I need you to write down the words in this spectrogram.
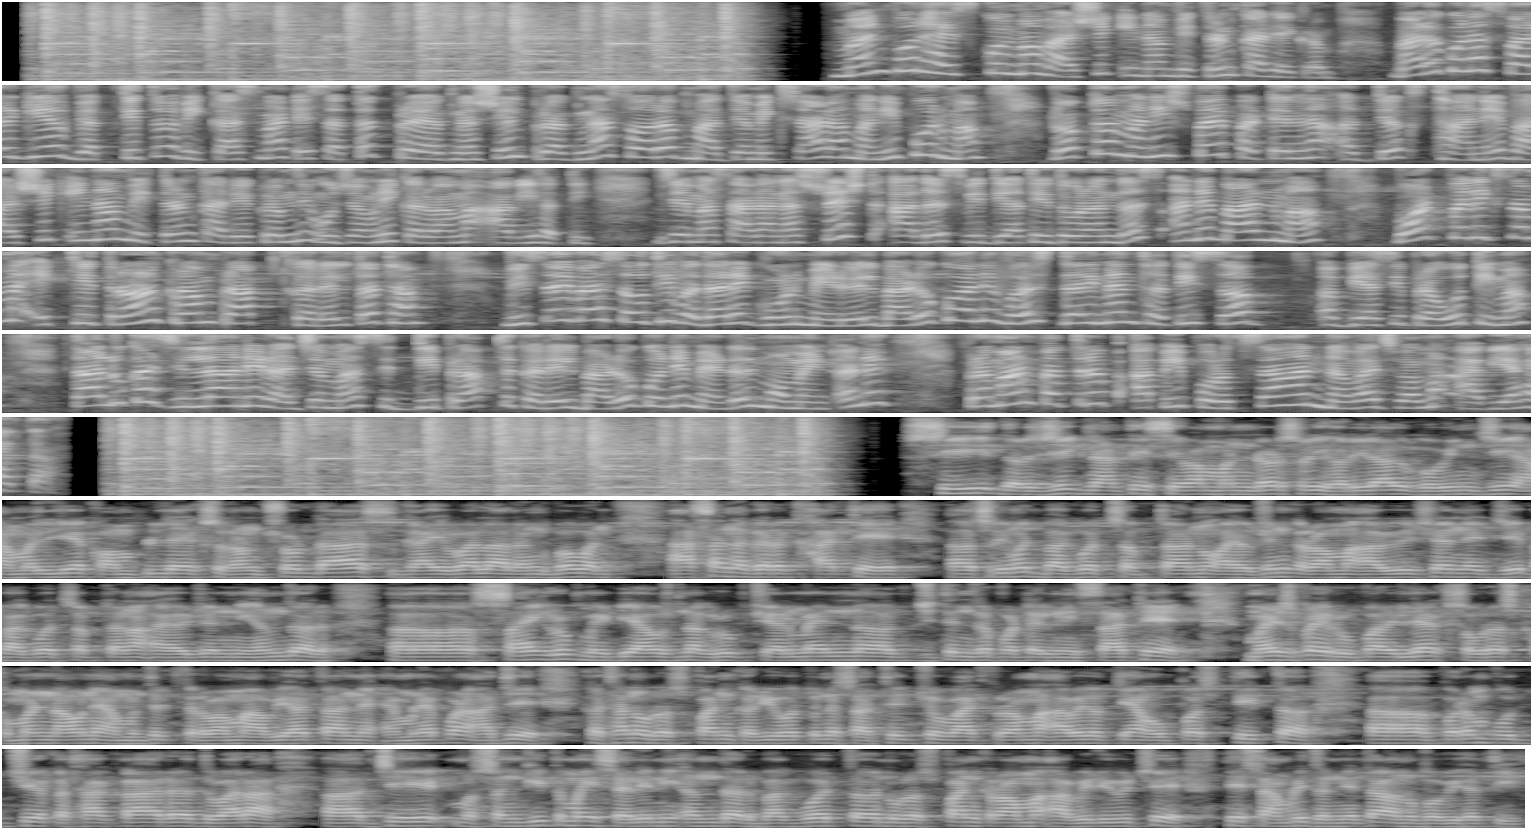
માનપુર હાઈસ્કૂલમાં વાર્ષિક ઇનામ વિતરણ કાર્યક્રમ. બાળકોના સ્વર્ગીય વ્યક્તિત્વ વિકાસ માટે સતત પ્રયત્નશીલ પ્રજ્ઞા સૌરભ માધ્યમિક શાળા મણિપુરમાં ડોક્ટર મનીષભાઈ પટેલના અધ્યક્ષ સ્થાને વાર્ષિક ઇનામ વિતરણ કાર્યક્રમની ઉજવણી કરવામાં આવી હતી, જેમાં શાળાના શ્રેષ્ઠ આદર્શ વિદ્યાર્થી ધોરણ દસ અને બારમાં બોર્ડ પરીક્ષામાં એકથી ત્રણ ક્રમ પ્રાપ્ત કરેલ તથા વિષયવાર સૌથી વધારે ગુણ મેળવેલ બાળકો અને વર્ષ દરમિયાન થતી સબ અભ્યાસી પ્રવૃત્તિમાં તાલુકા, જિલ્લા અને રાજ્યમાં સિદ્ધિ પ્રાપ્ત કરેલ બાળકોને મેડલ મોમેન્ટ અને પ્રમાણપત્ર આપી પ્રોત્સાહન નવાજવામાં આવ્યા હતા. શ્રી દરજી જ્ઞાતિ સેવા મંડળ શ્રી હરિલાલ ગોવિંદજી, આમલ્ય કોમ્પ્લેક્સ, રણછોડદાસ, ગાયવાલા રંગભવન, આશાનગર ખાતે શ્રીમદ ભાગવત સપ્તાહનું આયોજન કરવામાં આવ્યું છે અને જે ભાગવત સપ્તાહના આયોજનની અંદર સાંઈ ગ્રુપ મીડિયા હાઉસના ગ્રુપ ચેરમેન જીતેન્દ્ર પટેલની સાથે મહેશભાઈ રૂપારેલિયા સૌરસ ખમણનાઓને આમંત્રિત કરવામાં આવ્યા હતા અને એમણે પણ આજે કથાનું રસપાન કર્યું હતું અને સાથે જ વાત કરવામાં આવે તો ત્યાં ઉપસ્થિત પરમ પૂજ્ય કથાકાર દ્વારા જે સંગીતમય શૈલીની અંદર ભાગવતનું રસપાન કરવામાં આવી રહ્યું છે, તે સાંભળી ધન્યતા અનુભવી હતી.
